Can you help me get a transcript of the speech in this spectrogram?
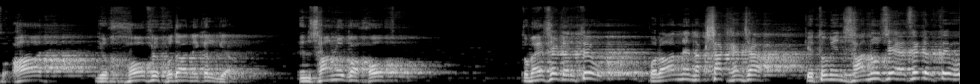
تو آج یہ خوف خدا نکل گیا۔ انسانوں کا خوف۔ تم ایسے ڈرتے ہو۔ قرآن نے نقشہ کھینچا کہ تم انسانوں سے ایسے ڈرتے ہو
